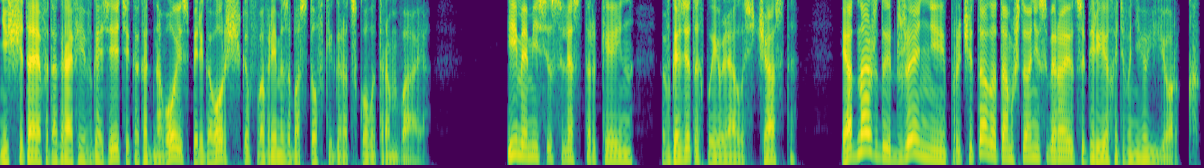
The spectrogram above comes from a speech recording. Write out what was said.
не считая фотографии в газете, как одного из переговорщиков во время забастовки городского трамвая. Имя миссис Лестер Кейн в газетах появлялось часто, и однажды Дженни прочитала там, что они собираются переехать в Нью-Йорк.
